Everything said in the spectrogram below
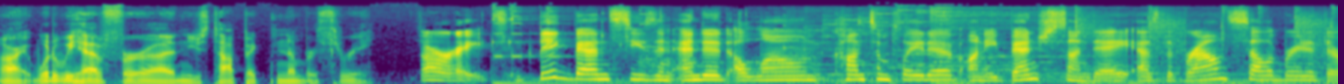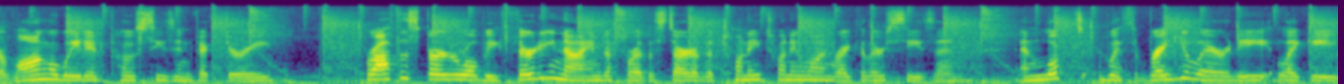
All right, what do we have for uh, news topic number three? All right. Big Ben's season ended alone, contemplative on a bench Sunday as the Browns celebrated their long awaited postseason victory Roethlisberger will be 39 before the start of the 2021 regular season and looked with regularity like a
